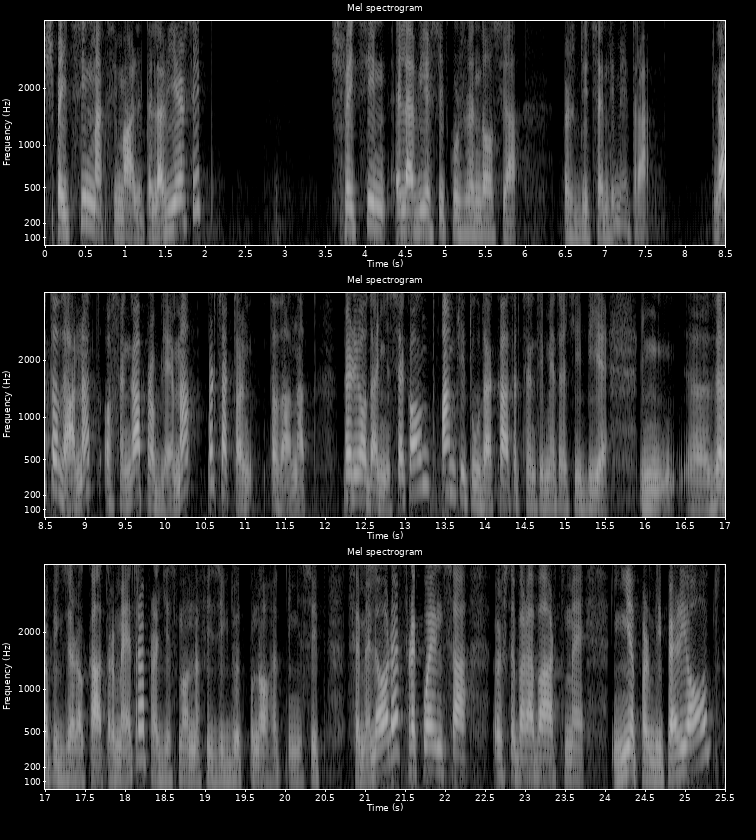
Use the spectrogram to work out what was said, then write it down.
shpejtësinë maksimale të lavjerrësit, shpejtësinë e lavjerrësit kur zhvendosja është 2 cm. Nga të dhënat ose nga problema, përcaktojmë të dhënat. Perioda një sekond, amplituda 4 centimetra që i bie 0.04 metra, pra gjithmonë në fizikë duhet të punohet me njësitë themelore, frekuenca është e barabartë me një përmbi periodë,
